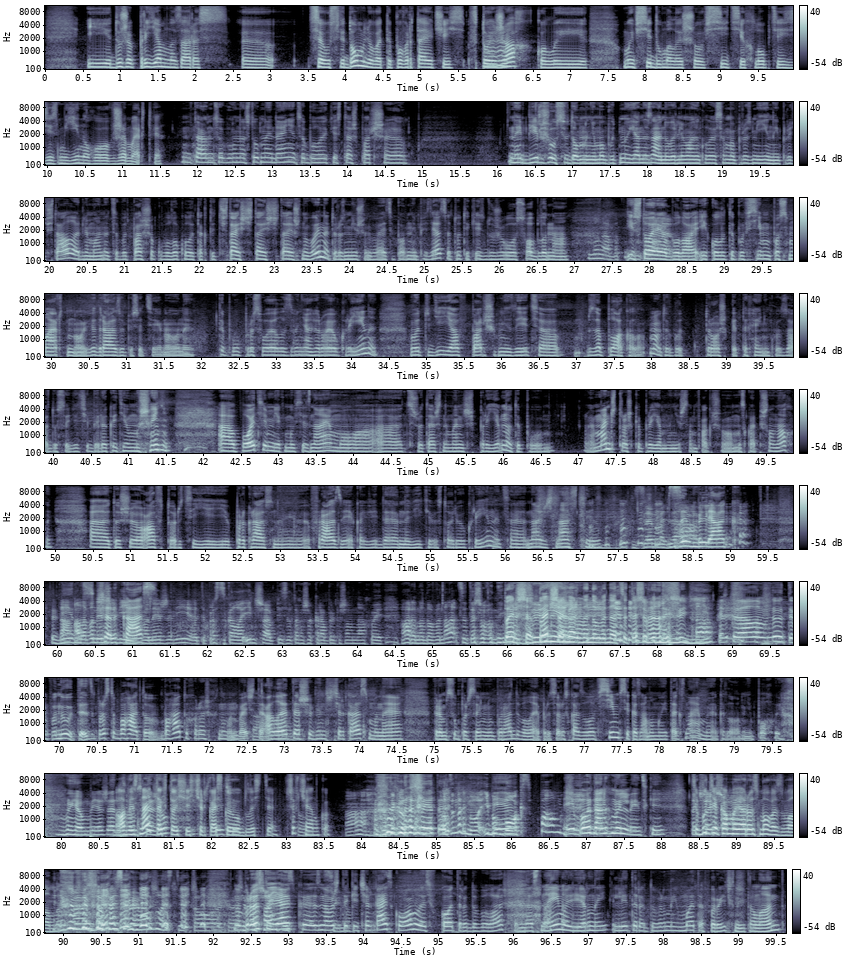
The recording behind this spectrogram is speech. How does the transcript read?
І дуже приємно зараз е, це усвідомлювати, повертаючись в той ага. жах, коли ми всі думали, що всі ці хлопці зі Зміїного вже мертві. Так, це був наступний день, і це було якесь теж перше найбільше усвідомлення, мабуть, ну я не знаю, ну для мене, коли я саме про Зміїний прочитала, для мене це от перше було, коли так ти читаєш, читаєш, читаєш новини, ти розумієш, що відбувається повний піздець, а тут якась дуже уособлена ну, історія бо... була. І коли, типу, всім посмертно відразу після цієї новини. Типу, присвоїли звання Героя України. От тоді я вперше, мені здається, заплакала. Ну, типу, трошки тихенько ззаду, сидячи біля катів в машині. А потім, як ми всі знаємо, що теж не менш приємно, типу. Менш трошки приємно, ніж сам факт, що Москва пішла нахуй. То що автор цієї прекрасної фрази, яка війде на віки в історію України, це наш Настя земляк. земляк. Він але вони Черкас. живі, вони живі. Ти просто сказала інша після того, що корабль пішов нахуй. Гарна новина. Це те, що вони перша, живі. перша гарна новина. Це те, що вони живі. Я сказала, ну типу, ну це просто багато, багато хороших новин. Бачите, але те, що він з Черкас, мене прям супер сильно порадувала. Я про це розказувала всім. Всі казали, ми і так знаємо. Я казала, мені похуй. Я, я а ви знаєте, хто ще з Черкаської області? Шевченко. А, Оце нагнула. І бокс. Пам. І Богдан Хмельницький. Це будь-яка моя розмова з вами. Якщо ви з Черкаської області, то Ну просто як знову ж таки Черкаська область вкотре довела, що в нас неймовірний літературний метафоричний талант.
